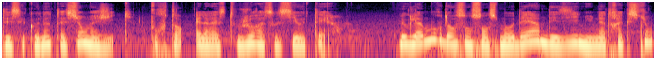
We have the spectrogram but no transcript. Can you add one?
de ses connotations magiques. Pourtant, elle reste toujours associée au terme. Le glamour dans son sens moderne désigne une attraction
